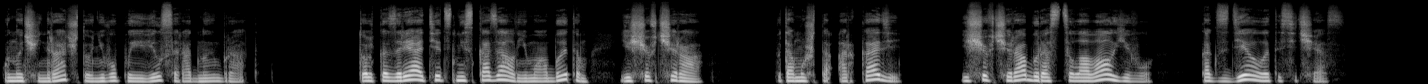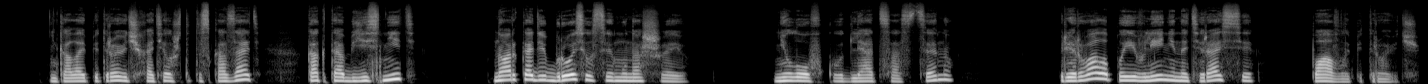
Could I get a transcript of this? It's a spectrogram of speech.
Он очень рад, что у него появился родной брат. Только зря отец не сказал ему об этом еще вчера, потому что Аркадий еще вчера бы расцеловал его, как сделал это сейчас. Николай Петрович хотел что-то сказать, как-то объяснить, но Аркадий бросился ему на шею. Неловкую для отца сцену прервало появление на террасе Павла Петровича.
